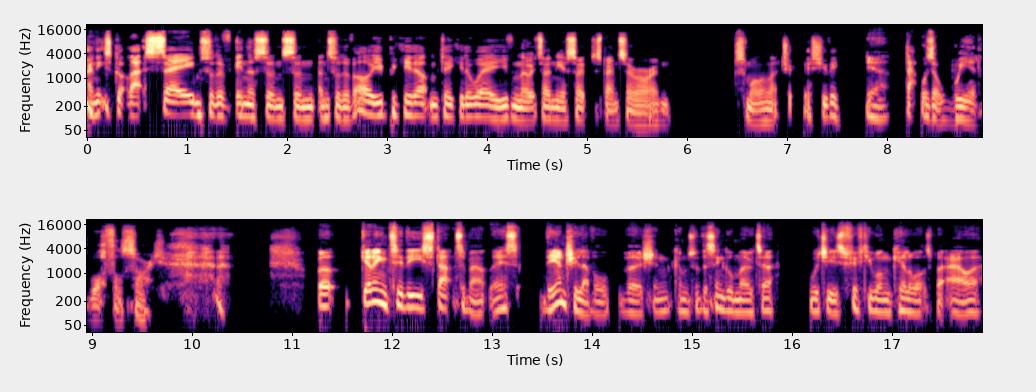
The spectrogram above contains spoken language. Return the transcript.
and it's got that same sort of innocence and, and sort of, oh, you pick it up and take it away, even though it's only a soap dispenser or a small electric SUV. yeah. That was a weird waffle, sorry. Well, getting to the stats about this, the entry level version comes with a single motor, which is 51 kilowatts per hour,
